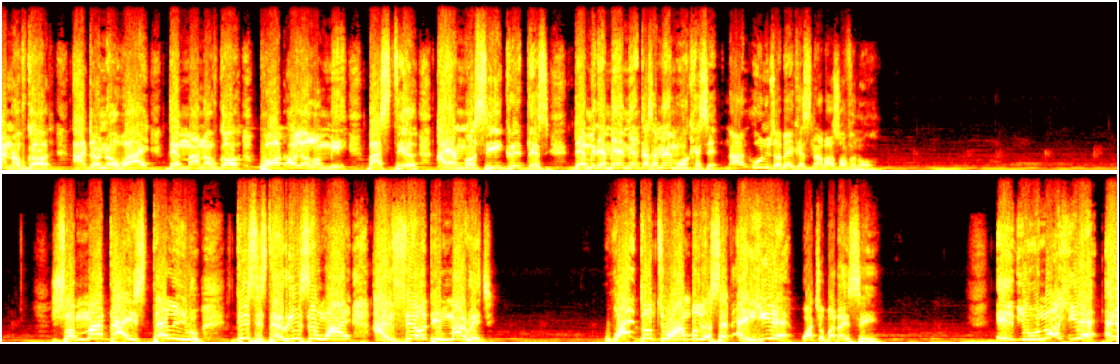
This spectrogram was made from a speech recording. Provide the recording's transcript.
Man of God, I don't know why the man of God poured oil on me, but still I am not seeing greatness. Now, who knows about? Your mother is telling you this is the reason why I failed in marriage. Why don't you humble yourself and hear what your mother is saying? If you will not hear and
